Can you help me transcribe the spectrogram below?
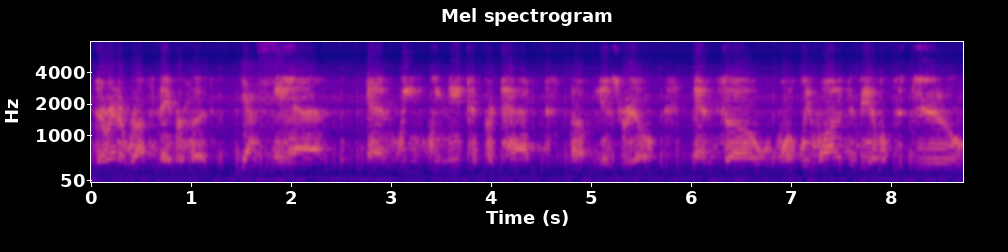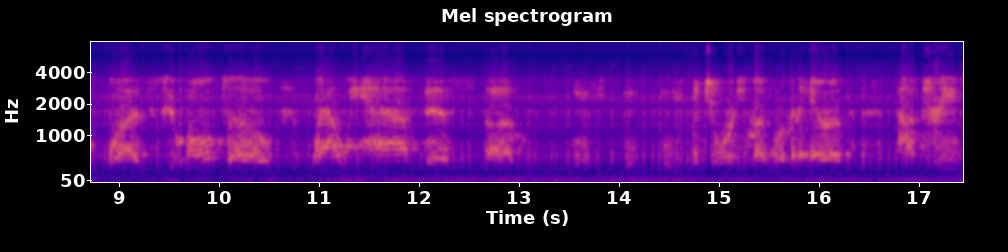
they're in a rough neighborhood Yes. and and we we need to protect um, Israel. And so what we wanted to be able to do was to also, while we have this um, this, this, majority Muslim and Arab countries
